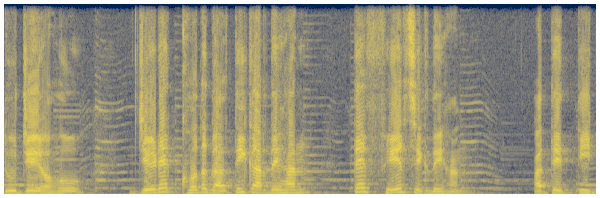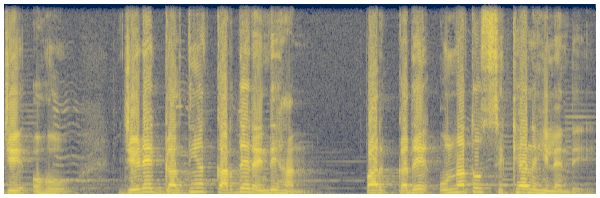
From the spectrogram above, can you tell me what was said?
ਦੂਜੇ ਉਹ ਜਿਹੜੇ ਖੁਦ ਗਲਤੀ ਕਰਦੇ ਹਨ ਤੇ ਫੇਰ ਸਿੱਖਦੇ ਹਨ। ਅਤੇ ਤੀਜੇ ਉਹ ਜਿਹੜੇ ਗਲਤੀਆਂ ਕਰਦੇ ਰਹਿੰਦੇ ਹਨ। ਪਰ ਕਦੇ ਉਹਨਾਂ ਤੋਂ ਸਿੱਖਿਆ ਨਹੀਂ ਲੈਂਦੇ।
